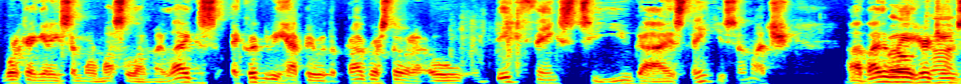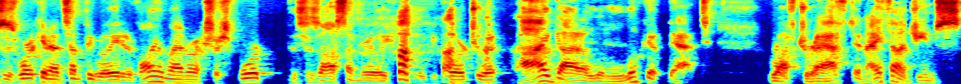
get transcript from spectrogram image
work on getting some more muscle on my legs. I couldn't be happier with the progress, though, and I owe a big thanks to you guys. Thank you so much. Uh, by the way, Well hear done. James is working on something related to volume line or sport. This is awesome. Really looking forward to it. I got a little look at that rough draft, and I thought James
